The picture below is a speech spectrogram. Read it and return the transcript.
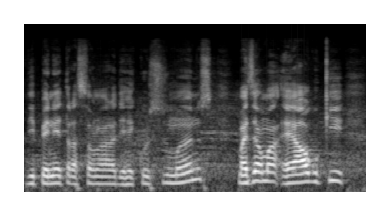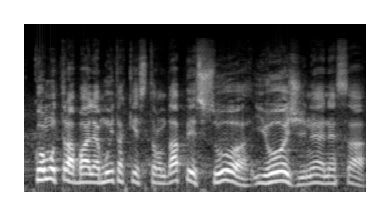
de penetração na área de recursos humanos, mas é, uma, é algo que, como trabalha muito a questão da pessoa, e hoje, né, nessa,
